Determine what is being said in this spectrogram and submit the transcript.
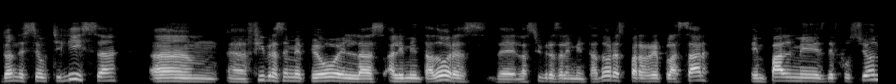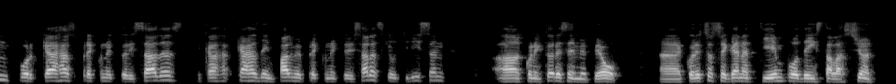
donde se utiliza um, uh, fibras MPO en las alimentadoras, de las fibras alimentadoras para reemplazar empalmes de fusión por cajas preconectorizadas, cajas de empalme preconectorizadas que utilizan uh, conectores MPO. Uh, con esto se gana tiempo de instalación.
